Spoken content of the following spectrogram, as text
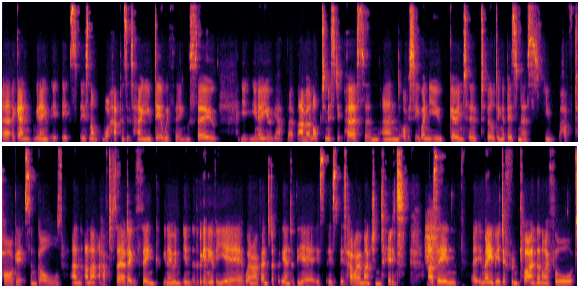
uh, again you know it, it's it's not what happens it's how you deal with things. So you, you know, you uh, I'm an optimistic person, and obviously, when you go into to building a business, you have targets and goals. And and I have to say, I don't think you know, in, in at the beginning of a year, where I've ended up at the end of the year, is is, is how I imagined it. As in, it may be a different client than I thought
